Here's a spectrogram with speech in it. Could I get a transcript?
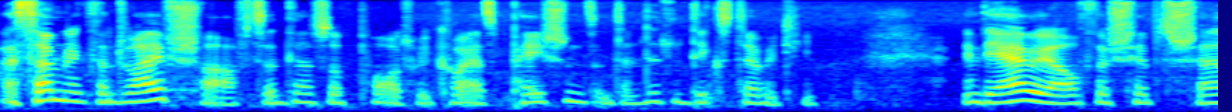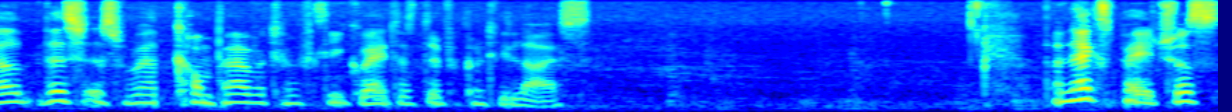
Assembling the drive shafts and their support requires patience and a little dexterity. In the area of the ship's shell, this is where comparatively greatest difficulty lies. The next pages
